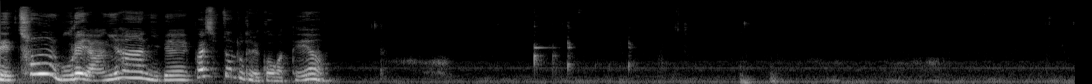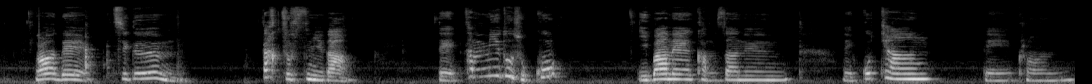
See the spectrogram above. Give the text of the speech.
네, 총 물의 양이 한 280 정도 될 것 같아요. 아, 네. 지금 딱 좋습니다. 네, 산미도 좋고, 입안에 감싸는, 네, 꽃향, 네, 그런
